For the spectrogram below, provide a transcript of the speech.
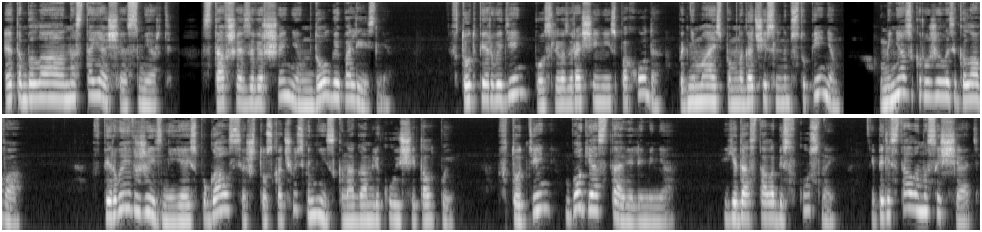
это была настоящая смерть, ставшая завершением долгой болезни. В тот первый день, после возвращения из похода, поднимаясь по многочисленным ступеням, у меня закружилась голова – Впервые в жизни я испугался, что скачусь вниз к ногам ликующей толпы. В тот день боги оставили меня. Еда стала безвкусной и перестала насыщать.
